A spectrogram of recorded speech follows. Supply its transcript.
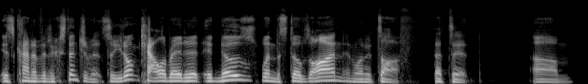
is kind of an extension of it. So you don't calibrate it. It knows when the stove's on and when it's off. That's it. Um,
